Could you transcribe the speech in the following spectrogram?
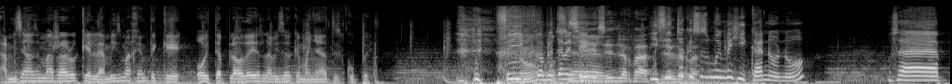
a mí se me hace más raro que la misma gente que hoy te aplaude es la misma que mañana te escupe. Sí, ¿No? completamente. O sea, Sí, sí, es verdad. sí, Y es siento que verdad. eso es muy mexicano, ¿no? O sea,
